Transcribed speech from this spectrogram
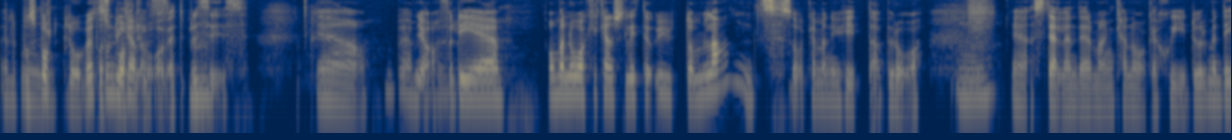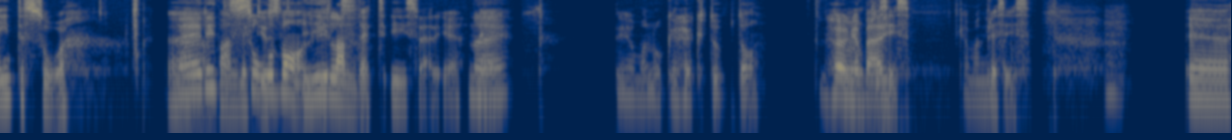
Eller på Mm, sportlovet På som det kallas. sportlovet, Mm, precis. Ja, man ja, väl- för det... Om man åker kanske lite utomlands så kan man ju hitta bra Mm. eh, ställen där man kan åka skidor, men det är inte så eh, Nej, det är inte vanligt så just i vanligt. landet i Sverige. Nej. Det är om man åker högt upp då. Höga Mm, berg Precis, kan man hitta. precis. Eh,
